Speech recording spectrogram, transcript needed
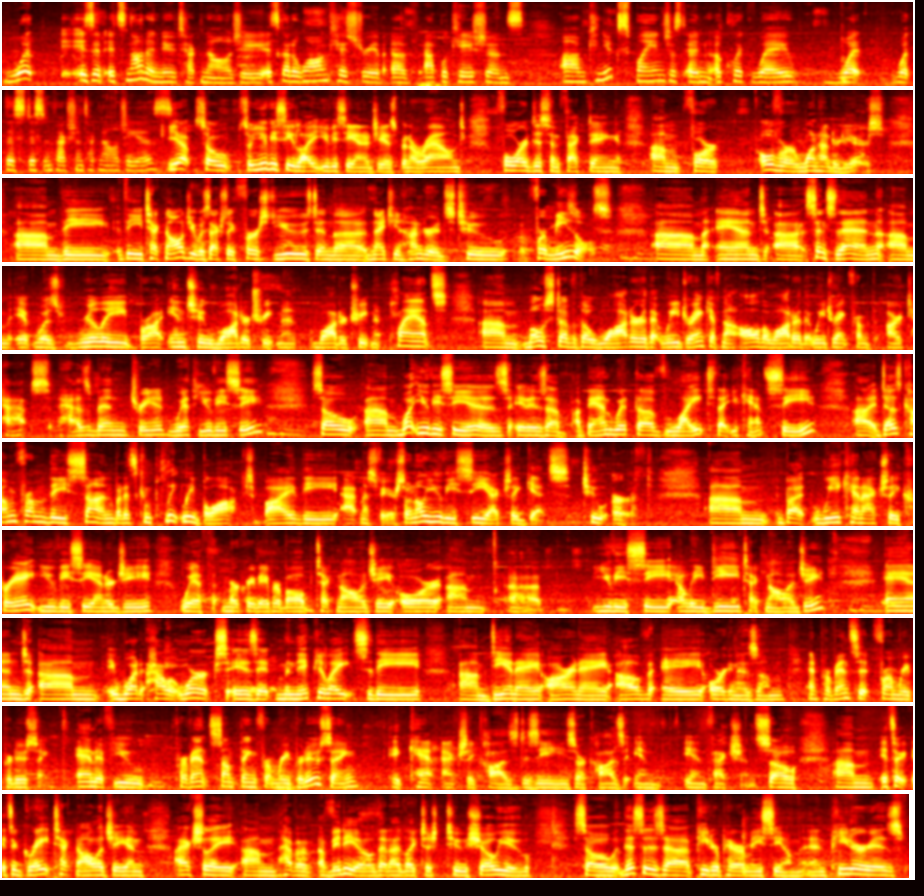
What is it? It's not a new technology. It's got a long history of, of applications. Um, can you explain just in a quick way what what this disinfection technology is? Yep. So so UVC light, UVC energy has been around for disinfecting um, for over 100 years. Um, the the technology was actually first used in the 1900s to for measles. Um, and uh, since then, um, it was really brought into water treatment, water treatment plants. Um, most of the water that we drink, if not all the water that we drink from our taps, has been treated with UVC. Mm-hmm. So, um, what UVC is, it is a, a, bandwidth of light that you can't see. Uh, it does come from the sun, but it's completely blocked by the atmosphere. So, no UVC actually gets to Earth. Um, but we can actually create UVC energy with mercury vapor bulb technology or um, uh, UVC LED technology. And um, what, how it works is it manipulates the um, DNA, RNA of a organism and prevents it from reproducing. And if you prevent something from reproducing, it can't actually cause disease or cause in, infection. So um, it's a it's a great technology, and I actually um, have a, a, video that I'd like to, to show you. So this is uh, Peter paramecium, and Peter is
